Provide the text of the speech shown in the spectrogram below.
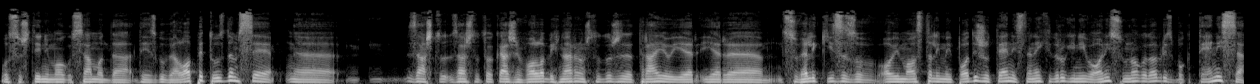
u suštini mogu samo da, da izgube. Ali opet uzdam se, uh, zašto, zašto to kažem? Volao bih naravno što duže da traju jer, jer e, su veliki izazov ovim ostalima i podižu tenis na neki drugi nivo. Oni su mnogo dobri zbog tenisa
